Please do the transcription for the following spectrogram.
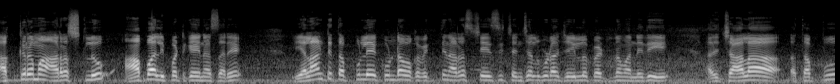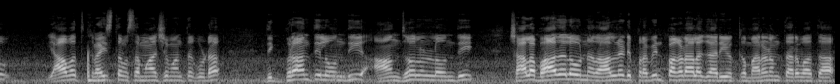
అక్రమ అరెస్టులు ఆపాలి ఇప్పటికైనా సరే ఎలాంటి తప్పు లేకుండా ఒక వ్యక్తిని అరెస్ట్ చేసి చెంచల్ కూడా జైల్లో పెట్టడం అనేది అది చాలా తప్పు. యావత్ క్రైస్తవ సమాజం అంతా కూడా దిగ్భ్రాంతిలో ఉంది ఆందోళనలో ఉంది. చాలా బాధలో ఉన్నారు. ఆల్రెడీ ప్రవీణ్ పగడాల గారి యొక్క మరణం తర్వాత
